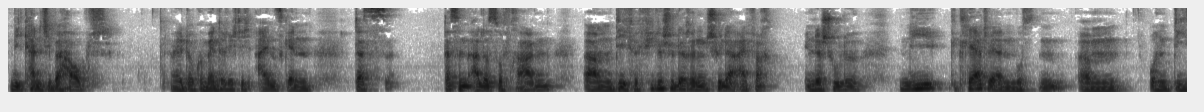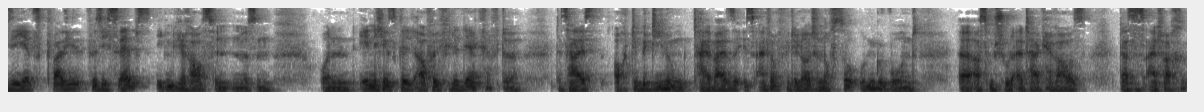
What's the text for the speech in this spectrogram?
wie kann ich überhaupt meine Dokumente richtig einscannen? Das, das sind alles so Fragen, ähm, die für viele Schülerinnen und Schüler einfach in der Schule nie geklärt werden mussten ähm, und die sie jetzt quasi für sich selbst irgendwie rausfinden müssen. Und ähnliches gilt auch für viele Lehrkräfte. Das heißt, auch die Bedienung teilweise ist einfach für die Leute noch so ungewohnt äh, aus dem Schulalltag heraus, dass es einfach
